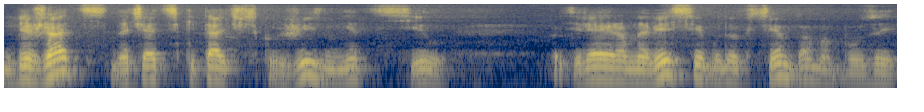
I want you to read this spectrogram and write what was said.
Бежать, начать скитальческую жизнь нет сил. Потеряя равновесие, буду всем вам обузой.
